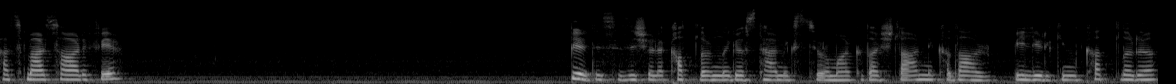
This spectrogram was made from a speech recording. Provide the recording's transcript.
katmer tarifi. Bir de sizi şöyle katlarını göstermek istiyorum arkadaşlar. Ne kadar belirgin katları.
